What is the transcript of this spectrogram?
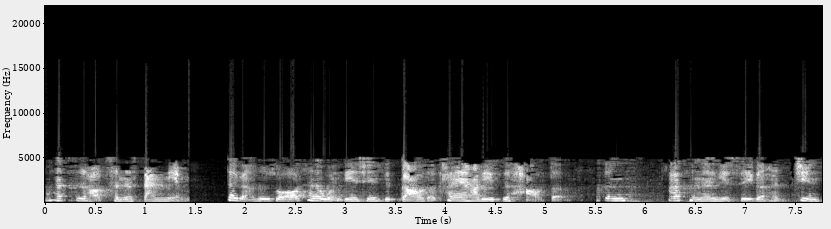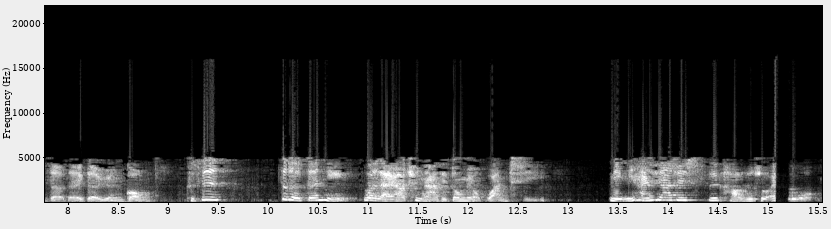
那他至少撑了三年，代表就是说，哦，他的稳定性是高的，抗压力是好的，跟他可能也是一个很尽责的一个员工。可是这个跟你未来要去哪里都没有关系，你你还是要去思考，就是说，哎，我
